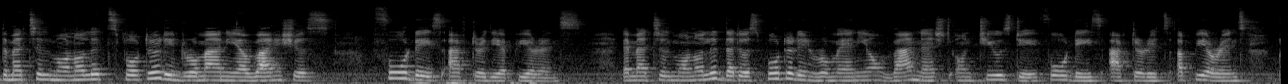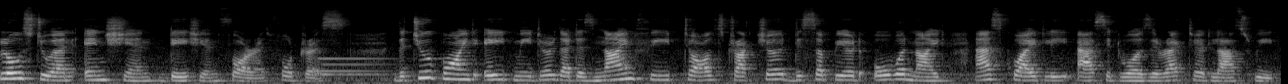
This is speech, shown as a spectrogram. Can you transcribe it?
The metal monolith spotted in Romania vanishes four days after the appearance. A metal monolith that was spotted in Romania vanished on Tuesday, four days after its appearance close to an ancient Dacian forest, fortress. The 2.8 meter, that is 9 feet tall structure disappeared overnight as quietly as it was erected last week.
